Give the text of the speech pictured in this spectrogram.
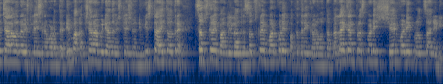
ವಿಚಾರವನ್ನು ವಿಶ್ಲೇಷಣೆ ಮಾಡುತ್ತೆ. ನಿಮ್ಮ ಅಕ್ಷರ ಮೀಡಿಯಾದ ವಿಶ್ಲೇಷಣೆ ನಿಮ್ಗೆ ಇಷ್ಟ ಆಯ್ತು ಅಂದ್ರೆ ಸಬ್ಸ್ಕ್ರೈಬ್ ಆಗಲಿಲ್ಲ ಅಂದ್ರೆ ಸಬ್ಸ್ಕ್ರೈಬ್ ಮಾಡ್ಕೊಳ್ಳಿ. ಪಕ್ಕದಲ್ಲಿ ಕಾಣುವಂತ ಬೆಲ್ ಐಕಾನ್ ಪ್ರೆಸ್ ಮಾಡಿ, ಶೇರ್ ಮಾಡಿ, ಪ್ರೋತ್ಸಾಹ ನೀಡಿ.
